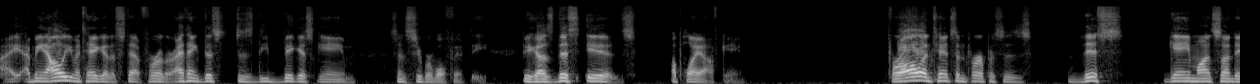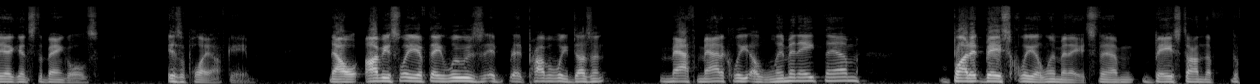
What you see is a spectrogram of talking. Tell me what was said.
I, I mean, I'll even take it a step further. I think this is the biggest game since Super Bowl 50 because this is a playoff game. For all intents and purposes, this game on Sunday against the Bengals is a playoff game. Now, obviously, if they lose, it, it probably doesn't mathematically eliminate them but it basically eliminates them based on the, the,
